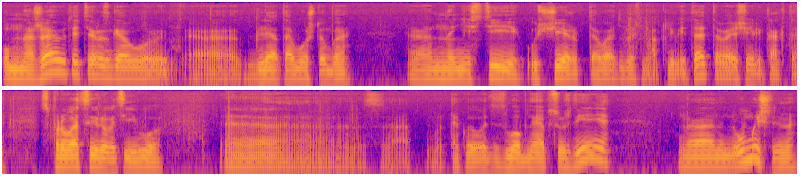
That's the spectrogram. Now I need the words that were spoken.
умножают эти разговоры э, для того, чтобы э, нанести ущерб товарищу, то есть ну, оклеветать товарища или как-то спровоцировать его э, вот такое вот злобное обсуждение э, умышленно.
